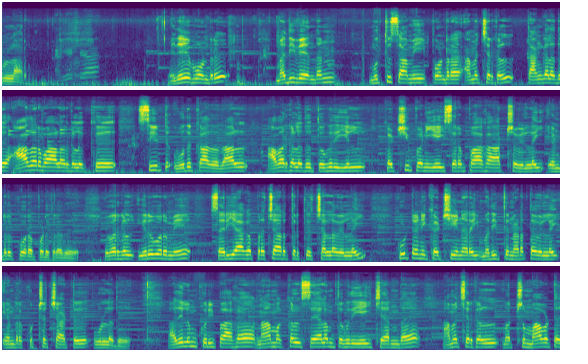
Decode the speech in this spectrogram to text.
உள்ளார். இதேபோன்று மதிவேந்தன் முத்துசாமி போன்ற அமைச்சர்கள் தங்களது ஆதரவாளர்களுக்கு சீட் ஒதுக்காததால் அவர்களது தொகுதியில் கட்சி பணியை சிறப்பாக ஆற்றவில்லை என்று கூறப்படுகிறது. இவர்கள் இருவருமே சரியாக பிரச்சாரத்திற்கு செல்லவில்லை. கூட்டணி கட்சியினரை மதித்து நடத்தவில்லை என்ற குற்றச்சாட்டு உள்ளது. அதிலும் குறிப்பாக நாமக்கல் சேலம் தொகுதியைச் சேர்ந்த அமைச்சர்கள் மற்றும் மாவட்ட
